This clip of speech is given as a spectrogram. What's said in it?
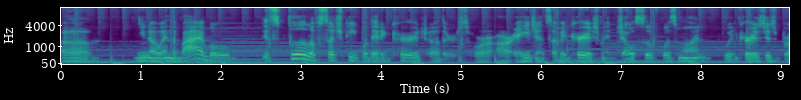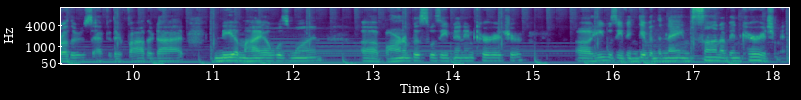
Uh, you know, in the Bible, it's full of such people that encourage others or are agents of encouragement. Joseph was one who encouraged his brothers after their father died. Nehemiah was one. Uh, Barnabas was even an encourager. Uh, he was even given the name Son of Encouragement.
